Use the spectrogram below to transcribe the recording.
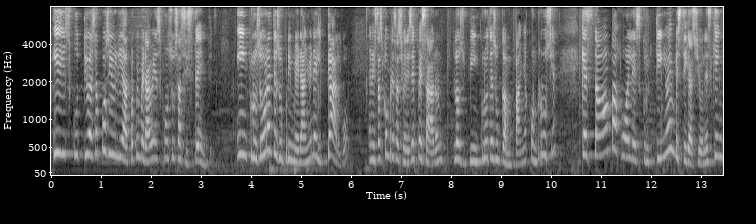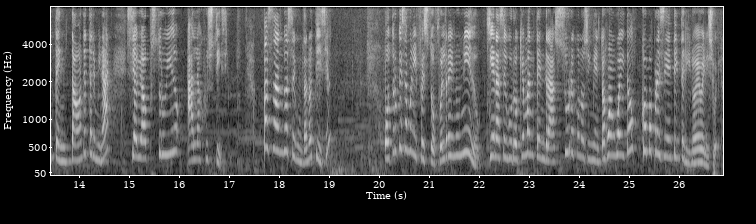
y discutió esa posibilidad por primera vez con sus asistentes. Incluso durante su primer año en el cargo, en estas conversaciones empezaron los vínculos de su campaña con Rusia, que estaban bajo el escrutinio de investigaciones que intentaban determinar si había obstruido a la justicia. Pasando a segunda noticia, otro que se manifestó fue el Reino Unido, quien aseguró que mantendrá su reconocimiento a Juan Guaidó como presidente interino de Venezuela.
